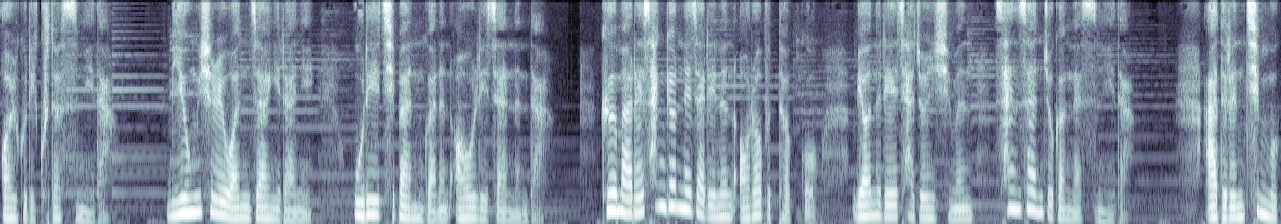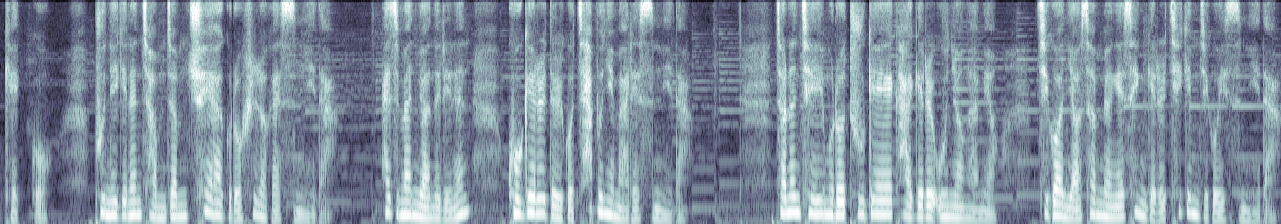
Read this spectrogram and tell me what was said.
얼굴이 굳었습니다. 미용실 원장이라니 우리 집안과는 어울리지 않는다. 그 말에 상견례 자리는 얼어붙었고 며느리의 자존심은 산산조각 났습니다. 아들은 침묵했고 분위기는 점점 최악으로 흘러갔습니다. 하지만 며느리는 고개를 들고 차분히 말했습니다. 저는 제 힘으로 두 개의 가게를 운영하며 직원 여섯 명의 생계를 책임지고 있습니다.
